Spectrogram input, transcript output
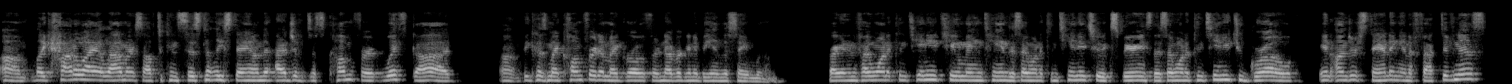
Um, like, how do I allow myself to consistently stay on the edge of discomfort with God? Um, because my comfort and my growth are never going to be in the same room right? And if I want to continue to maintain this, I want to continue to experience this, I want to continue to grow in understanding and effectiveness,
